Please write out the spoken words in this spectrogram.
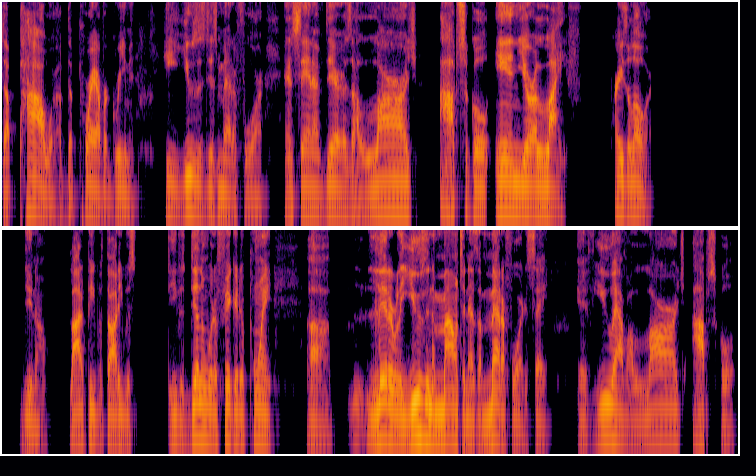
The power of the prayer of agreement. He uses this metaphor and saying, if there is a large obstacle in your life, praise the Lord. You know, a lot of people thought he was he was dealing with a figurative point, uh, literally using the mountain as a metaphor to say, if you have a large obstacle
